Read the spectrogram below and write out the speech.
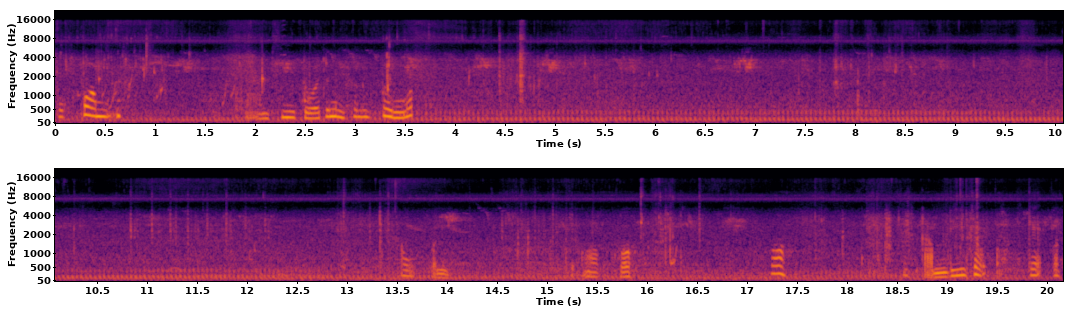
ปุ๊บป้อมสามสี่ตัวเจ้าหนี่เขาเลยปืนหมด โอ้ กำดีเจ้าแกะก่อน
